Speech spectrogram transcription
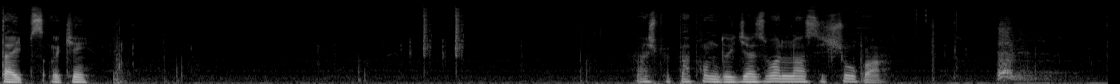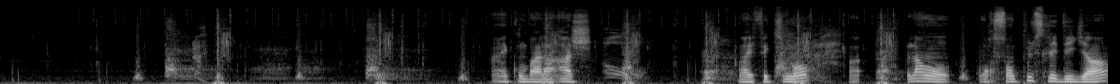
types, ok. Ah, je peux pas prendre de gasoil, là. C'est chaud, quoi. Combat à la hache. Effectivement. Ah, là, on, ressent plus les dégâts.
